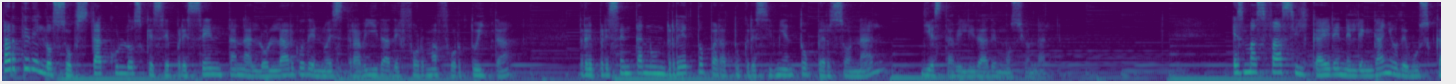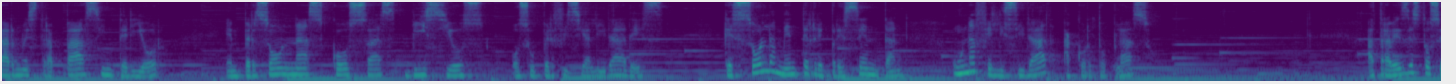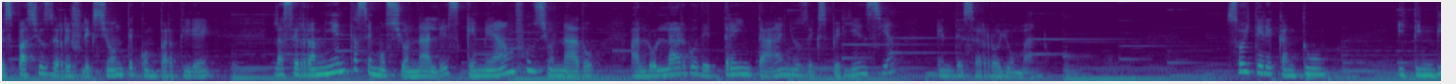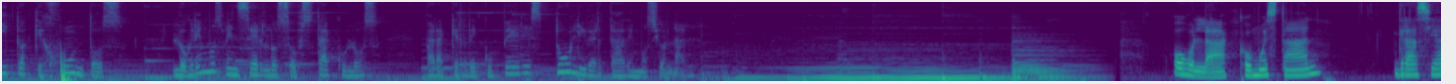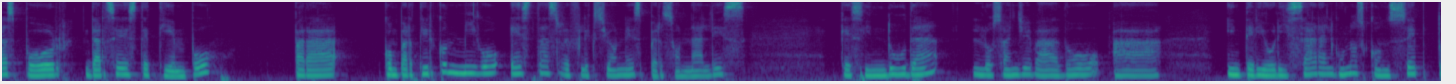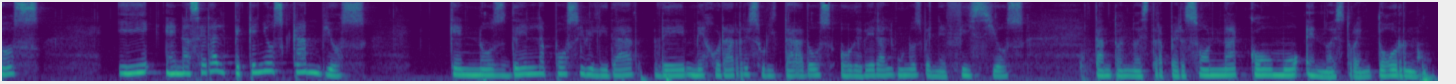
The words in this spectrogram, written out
Parte de los obstáculos que se presentan a lo largo de nuestra vida de forma fortuita representan un reto para tu crecimiento personal y estabilidad emocional. Es más fácil caer en el engaño de buscar nuestra paz interior en personas, cosas, vicios o superficialidades que solamente representan una felicidad a corto plazo. A través de estos espacios de reflexión te compartiré las herramientas emocionales que me han funcionado a lo largo de 30 años de experiencia en desarrollo humano. Soy Tere Cantú y te invito a que juntos logremos vencer los obstáculos para que recuperes tu libertad emocional. Hola, ¿cómo están? Gracias por darse este tiempo para compartir conmigo estas reflexiones personales que sin duda los han llevado a interiorizar algunos conceptos y en hacer pequeños cambios que nos den la posibilidad de mejorar resultados o de ver algunos beneficios tanto en nuestra persona como en nuestro entorno.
